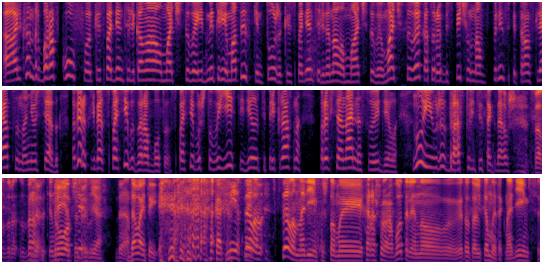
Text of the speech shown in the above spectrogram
А, Александр Боровков, э, корреспондент телеканала Матч ТВ, и Дмитрий Матыскин, тоже корреспондент телеканала Матч ТВ. Матч ТВ, который обеспечил нам, в принципе, трансляцию на универсиаду. Во-первых, ребят, спасибо за работу. Спасибо, что вы есть и делаете прекрасно, профессионально свое дело. Ну и уже здравствуйте тогда уж. Да, здра- здравствуйте. Да, Ну, вообще- друзья. Да. Давай ты. Как В местный. целом, в целом надеемся, что мы хорошо работали, но это только мы так надеемся.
